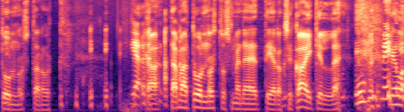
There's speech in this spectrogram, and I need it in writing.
tunnustanut. Ja, Ja tämä tunnustus menee tiedoksi kaikille. ehkä, Kela,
